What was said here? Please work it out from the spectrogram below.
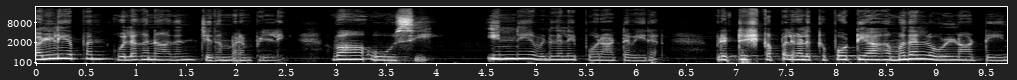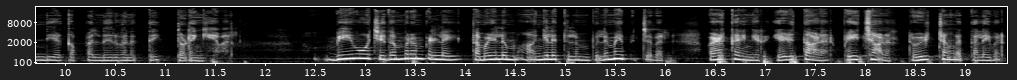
வள்ளியப்பன் உலகநாதன் சிதம்பரம் பிள்ளை. வ உ சி. இந்திய விடுதலை போராட்ட வீரர். பிரிட்டிஷ் கப்பல்களுக்கு போட்டியாக முதல் உள்நாட்டு இந்திய கப்பல் நிறுவனத்தை தொடங்கியவர். வி. ஓ. சிதம்பரம் பிள்ளை தமிழிலும் ஆங்கிலத்திலும் புலமை பெற்றவர். வழக்கறிஞர் எழுத்தாளர் பேச்சாளர் தொழிற்சங்கத் தலைவர்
